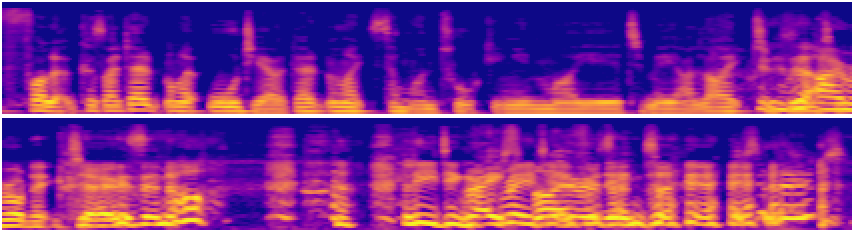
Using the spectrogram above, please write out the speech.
follow because I don't like audio. I don't like someone talking in my ear to me. I like to Is it ironic, Jo? Is it not? Leading Great radio irony, presenter. isn't it?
